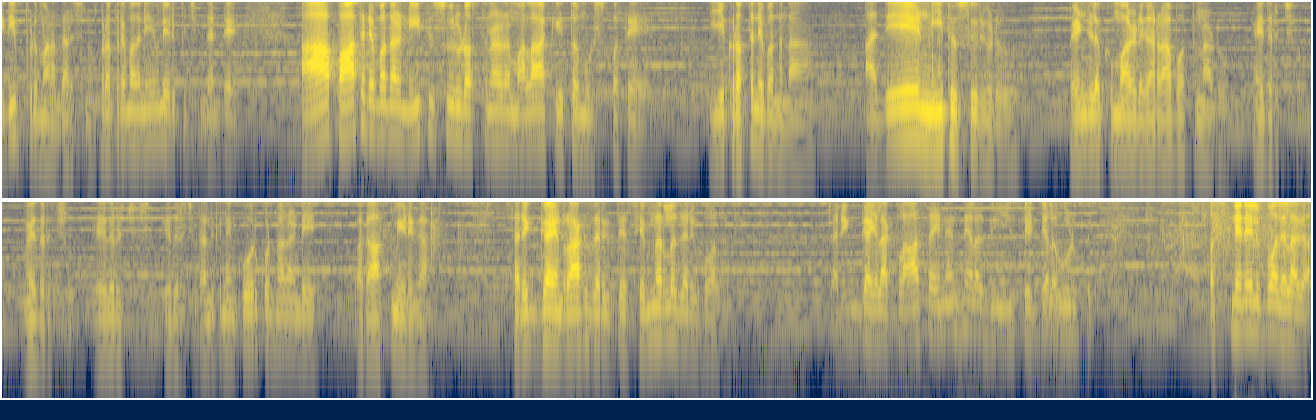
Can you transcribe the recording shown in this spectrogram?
ఇది ఇప్పుడు మన దర్శనం. కృత నిబంధన ఏం నేర్పించిందంటే ఆ పాత నిబంధన నీతి సూర్యుడు వస్తున్నాడు మలాకీతో ముగిసిపోతే ఈ క్రొత్త నిబంధన అదే నీతి సూర్యుడు పెండ్ల కుమారుడిగా రాబోతున్నాడు. ఎదురుచు ఎదురుచు ఎదురుచు ఎదురుచు అందుకే నేను కోరుకుంటున్నానండి ఒక ఆత్మీయుడిగా. సరిగ్గా ఆయన రాక జరిగితే సెమినార్లో జరిగిపోవాలండి. సరిగ్గా ఇలా క్లాస్ అయిన వెంటనే ఇలా ఈ సెట్ ఇలా ఊడిపోయి. ఫస్ట్ నేను వెళ్ళిపోవాలి ఇలాగా.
